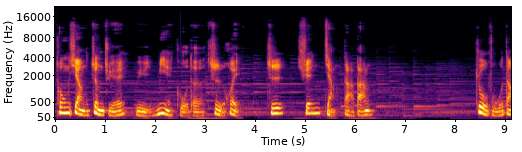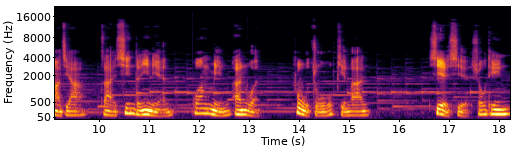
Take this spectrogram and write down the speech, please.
通向正觉与灭苦的智慧”之宣讲大纲。祝福大家在新的一年光明安稳、富足平安。谢谢收听。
